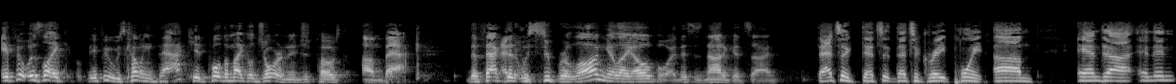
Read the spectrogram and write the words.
if it was like, if he was coming back, he'd pull the Michael Jordan and just post, I'm back. The fact that it was super long, you're like, oh boy, this is not a good sign. That's a, that's a, that's a great point. Um, and, uh, and then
